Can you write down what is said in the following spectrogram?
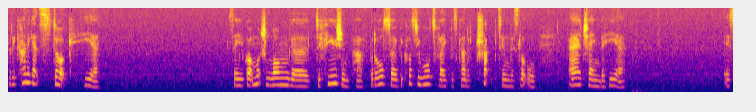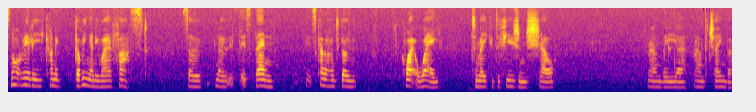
but it kind of gets stuck here. So you've got much longer diffusion path, but also because your water vapour is kind of trapped in this little air chamber here, it's not really kind of going anywhere fast. So, you know, it, it's then, it's kind of having to go quite a way to make a diffusion shell around the, uh, around the chamber.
